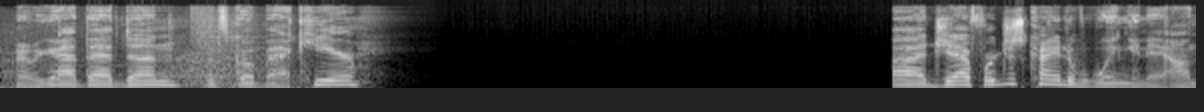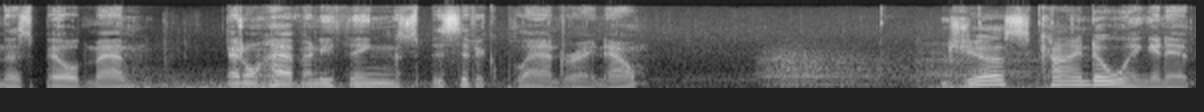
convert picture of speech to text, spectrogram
Alright, we got that done. Let's go back here. Uh, Jeff, we're just kind of winging it on this build, man. I don't have anything specific planned right now. Just kind of winging it.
